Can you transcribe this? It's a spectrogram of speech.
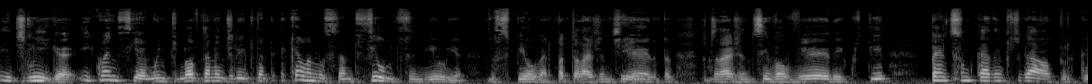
e desliga. E quando se é muito novo, também desliga. Portanto, aquela noção de filme de família, do Spielberg, para toda a gente ver, para, para toda a gente se envolver e curtir, perde-se um bocado em Portugal, porque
